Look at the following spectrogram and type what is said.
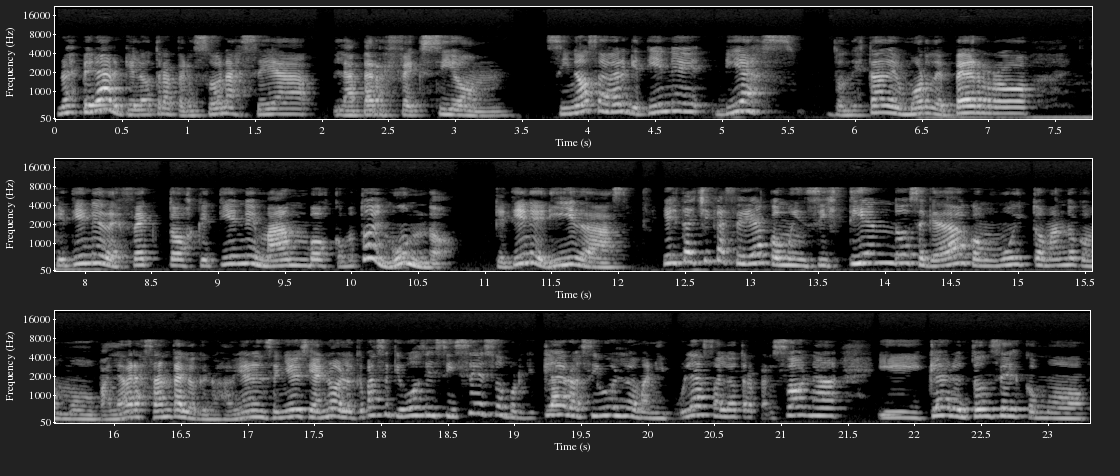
no esperar que la otra persona sea la perfección, sino saber que tiene días donde está de humor de perro, que tiene defectos, que tiene mambos, como todo el mundo, que tiene heridas, y esta chica seguía como insistiendo, se quedaba como muy tomando como palabra santa lo que nos habían enseñado y decía, no, lo que pasa es que vos decís eso porque claro, así vos lo manipulás a la otra persona y claro, entonces como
